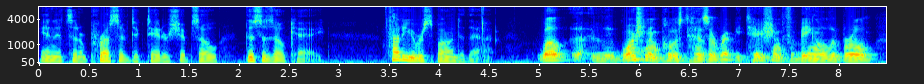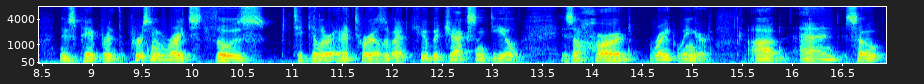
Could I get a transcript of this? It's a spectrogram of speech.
and it's an oppressive dictatorship. So this is okay. How do you respond to that? Well, uh, the Washington Post has a reputation for being a liberal newspaper. The person who writes those particular editorials about Cuba, Jackson Diehl is a hard right winger. Uh, and so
